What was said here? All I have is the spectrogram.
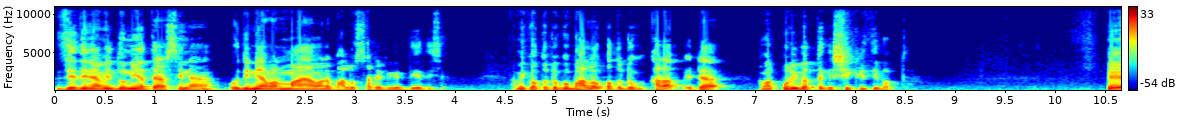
যেদিন আমি দুনিয়াতে আসছি না ওই দিনই আমার মা আমার ভালো সার্টিফিকেট দিয়ে দিছে। আমি কতটুকু ভালো কতটুকু খারাপ এটা আমার পরিবার থেকে স্বীকৃতি প্রাপ্ত এ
